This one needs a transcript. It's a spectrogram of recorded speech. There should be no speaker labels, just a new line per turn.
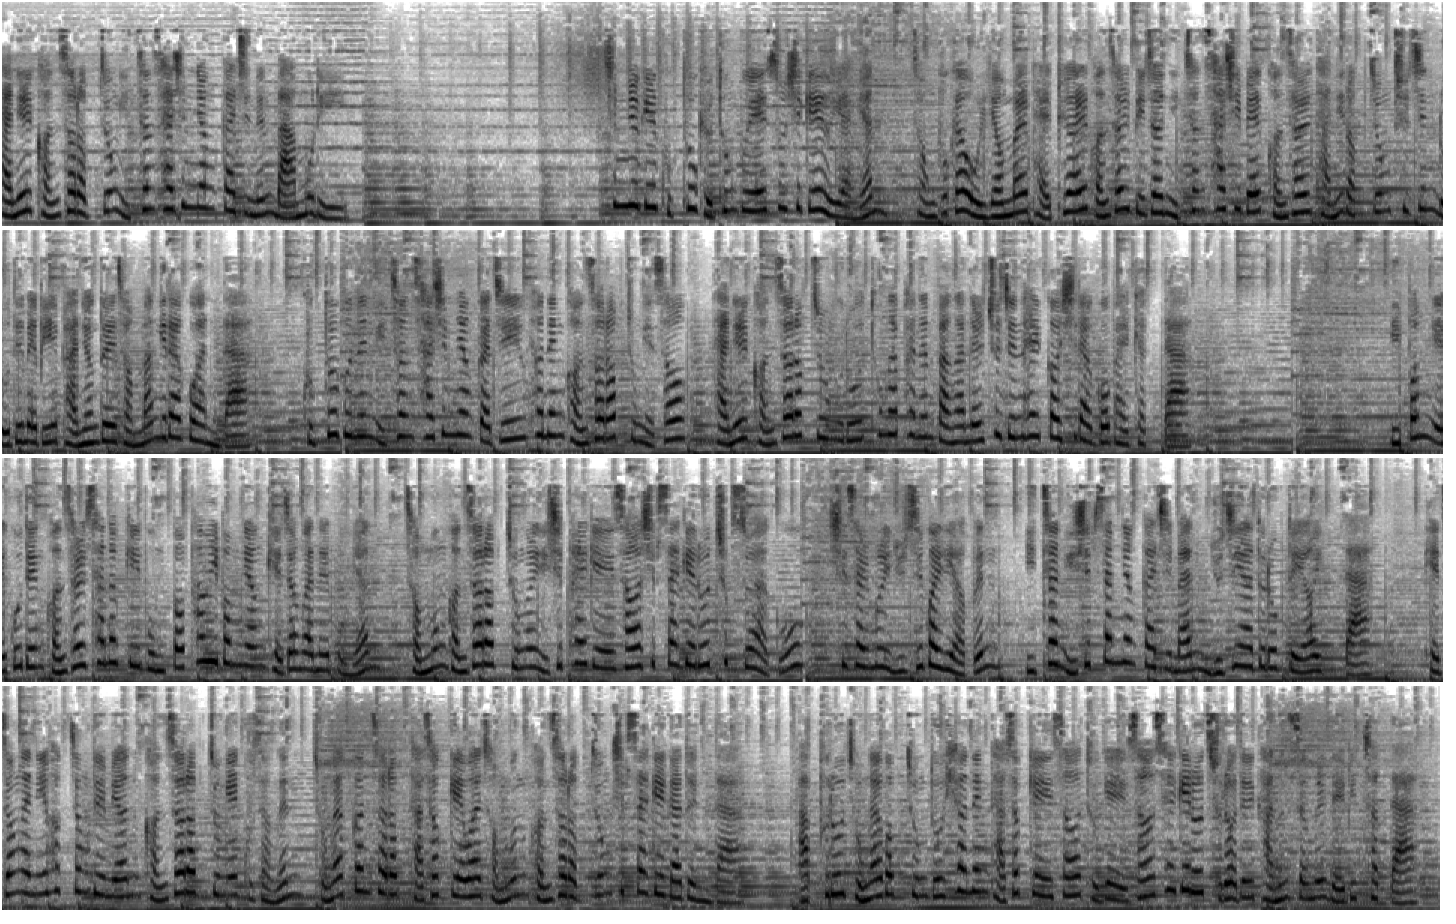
단일 건설업종 2040년까지는 마무리. 16일 국토교통부의 소식에 의하면 정부가 올 연말 발표할 건설 비전 2040의 건설 단일 업종 추진 로드맵이 반영될 전망이라고 한다. 국토부는 2040년까지 현행 건설업종에서 단일 건설업종으로 통합하는 방안을 추진할 것이라고 밝혔다. 입법 예고된 건설산업기본법 하위법령 개정안을 보면 전문 건설업 종을 28개에서 14개로 축소하고 시설물 유지관리업은 2023년까지만 유지하도록 되어 있다. 개정안이 확정되면 건설업종의 구성은 종합건설업 5개와 전문 건설업종 14개가 된다. 앞으로 종합업종도 현행 5개에서 2개에서 3개로 줄어들 가능성을 내비쳤다.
